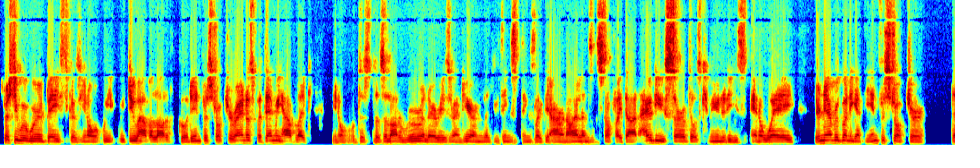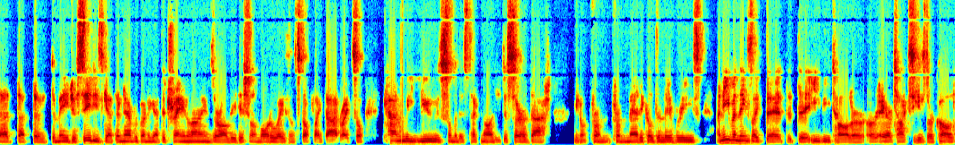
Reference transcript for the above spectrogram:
especially where we're based because you know we we do have a lot of good infrastructure around us, but then we have like you know there's there's a lot of rural areas around here and like things things like the Aran Islands and stuff like that. How do you serve those communities in a way they're never going to get the infrastructure that that the, the major cities get. They're never going to get the train lines or all the additional motorways and stuff like that, right? So can we use some of this technology to serve that? You know, from from medical deliveries and even things like the the, the eVTOL or, or air taxi as they're called.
